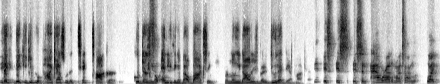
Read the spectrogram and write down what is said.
They, they could give you a podcast with a TikToker who doesn't know anything about boxing. For a million dollars, you better do that damn podcast. It's it's it's an hour out of my time. Like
